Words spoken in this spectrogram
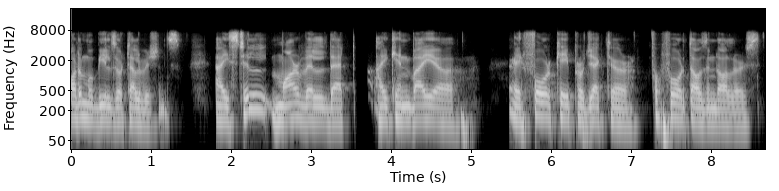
automobiles or televisions. I still marvel that I can buy a, a 4K projector for $4,000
